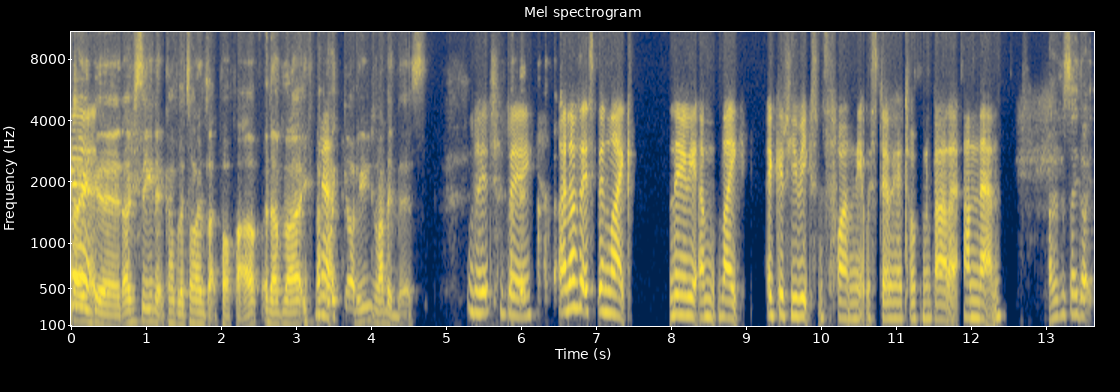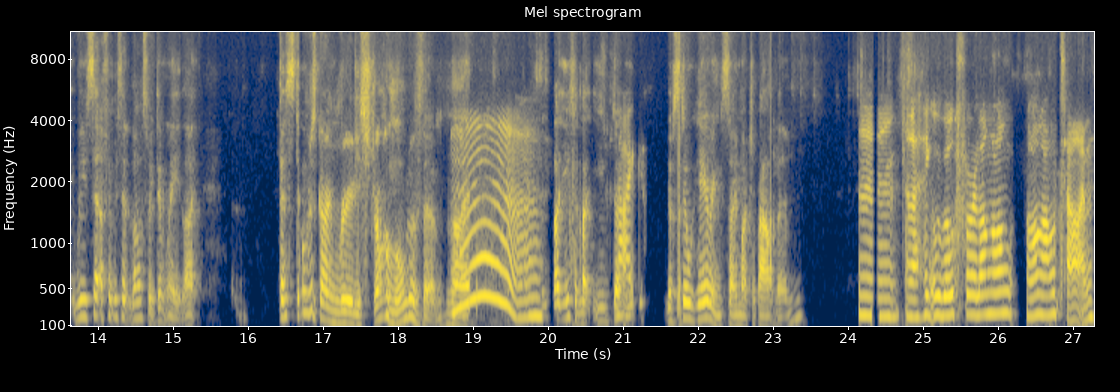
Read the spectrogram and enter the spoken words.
So good. good. I've seen it a couple of times like pop up, and I'm like, oh Yeah. my god, who's running this? Literally, I love that it's been like nearly um like a good few weeks since finally we're still here talking about it and then I would say like we said, I think we said it last week, didn't we? Like they're still just going really strong, all of them. Like, Mm, like you said, like you don't, like you're still hearing so much about them. mm, and I think we will for a long, long, long old time.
